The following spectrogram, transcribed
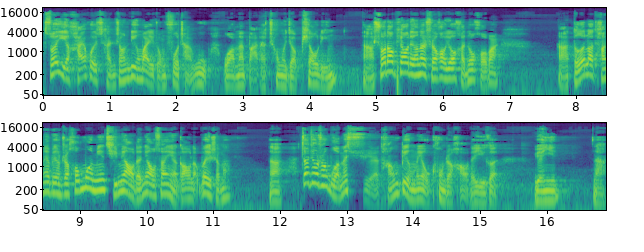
所以还会产生另外一种副产物，我们把它称为叫嘌呤。啊，说到嘌呤的时候，有很多伙伴啊得了糖尿病之后，莫名其妙的尿酸也高了，为什么？啊，这就是我们血糖并没有控制好的一个原因。那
